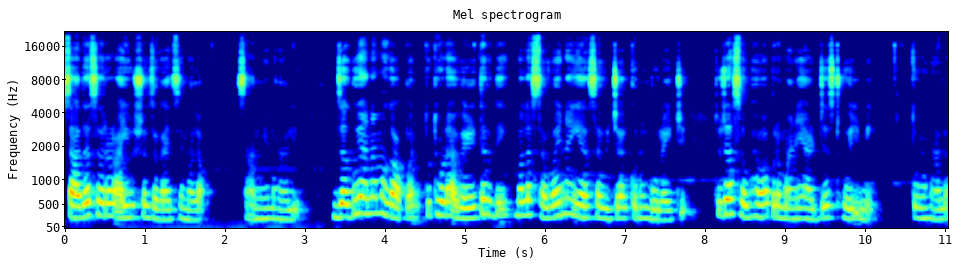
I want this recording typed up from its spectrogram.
साधं सरळ आयुष्य जगायचं मला सानवी म्हणाली. जगूया ना मग आपण. तू थोडा वेळ तर दे. मला सवय नाही आहे असा विचार करून बोलायची. तुझ्या स्वभावाप्रमाणे ॲडजस्ट होईल मी तो म्हणाला.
